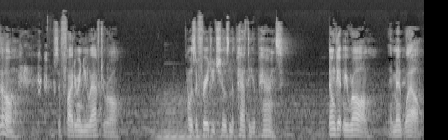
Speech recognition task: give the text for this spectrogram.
So, there's a fighter in you after all. I was afraid you'd chosen the path of your parents. Don't get me wrong, they meant well.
